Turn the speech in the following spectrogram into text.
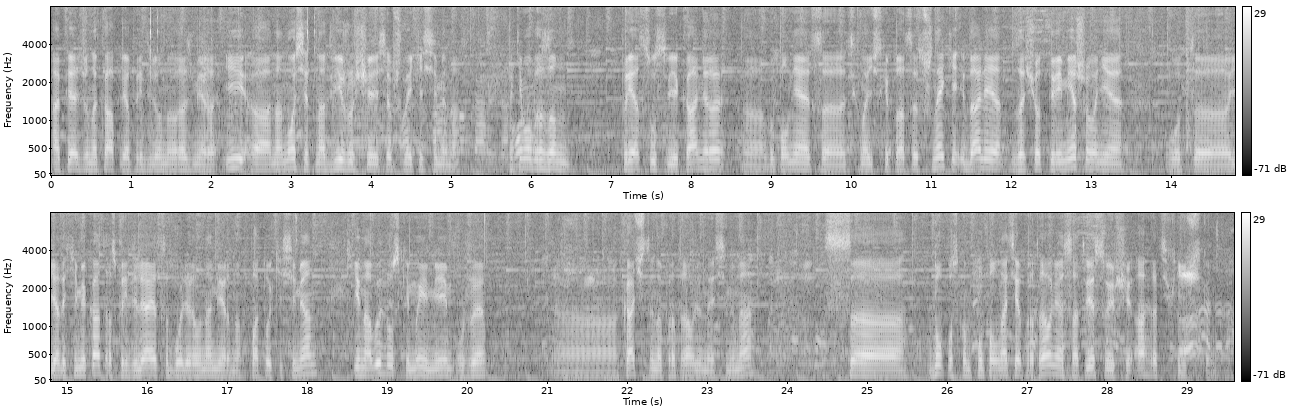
опять же на капли определенного размера, и э, наносит на движущиеся в шнеке семена. Таким образом, при отсутствии камеры э, выполняется технологический процесс в шнеке и далее за счет перемешивания вот, э, ядохимикат распределяется более равномерно в потоке семян и на выгрузке мы имеем уже э, качественно протравленные семена с допуском по полноте протравливания, соответствующие агротехническому.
